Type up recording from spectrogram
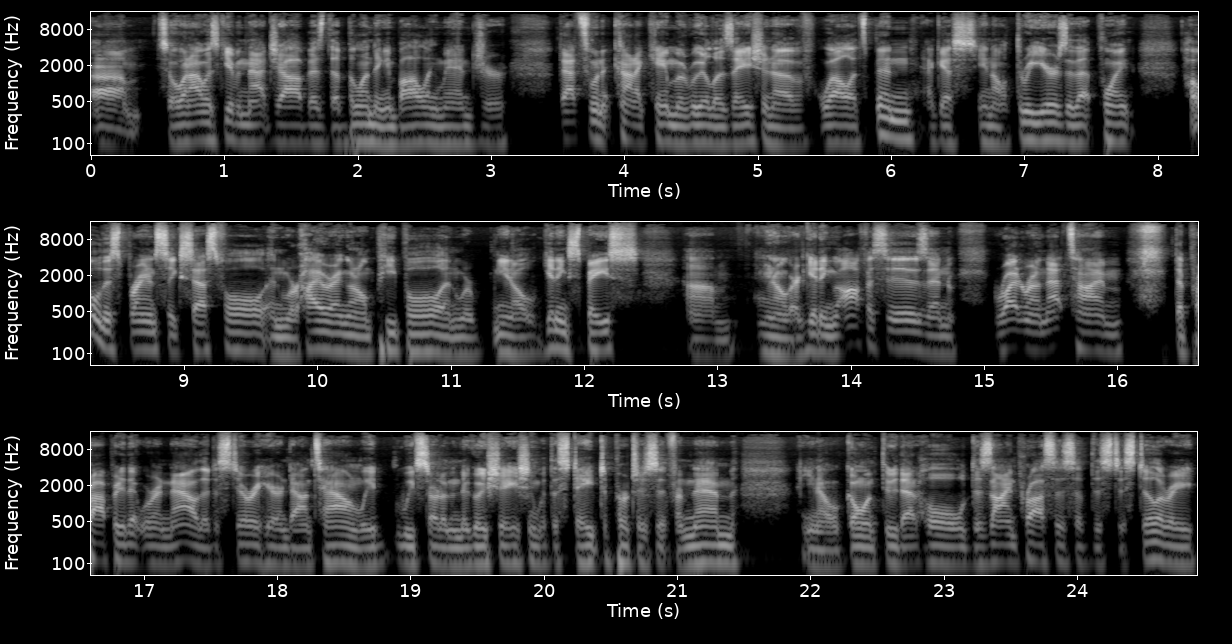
Um, so when I was given that job as the blending and bottling manager, that's when it kind of came a realization of, well, it's been, I guess, you know, three years at that point. Oh, this brand's successful, and we're hiring our own people, and we're, you know, getting space. Um, you know, we're getting offices, and right around that time, the property that we're in now, the distillery here in downtown, we we started a negotiation with the state to purchase it from them. You know, going through that whole design process of this distillery.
